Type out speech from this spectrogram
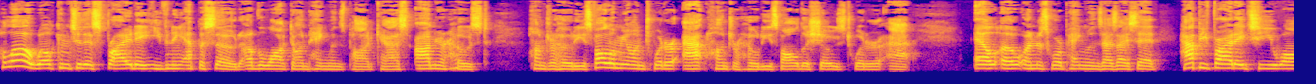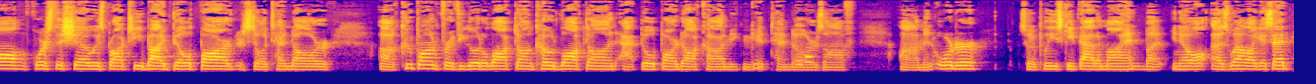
Hello, welcome to this Friday evening episode of the Locked On Penguins podcast. I'm your host, Hunter Hodes. Follow me on Twitter at Hunter Hodes. Follow the show's Twitter at LO underscore Penguins. As I said, happy Friday to you all. Of course, this show is brought to you by Built Bar. There's still a $10 uh, coupon for if you go to Locked On, code Locked On at BuiltBar.com. You can get $10 off um, an order. So please keep that in mind. But, you know, as well, like I said,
